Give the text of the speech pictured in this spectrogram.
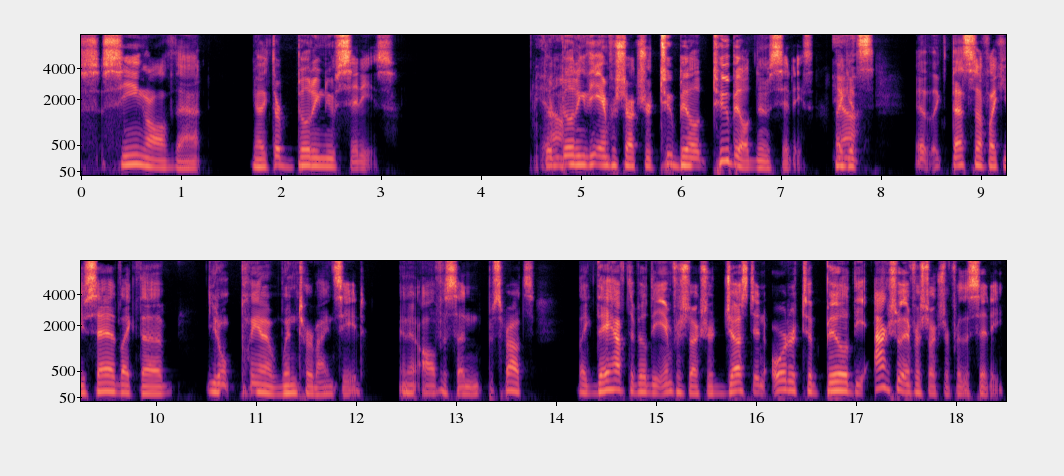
seeing all of that, you know, like they're building new cities. They're building the infrastructure to build to build new cities. Like Yeah. it's it, like that stuff. Like you said, like the you don't plant a wind turbine seed and it all of a sudden sprouts. Like they have to build the infrastructure just in order to build the actual infrastructure for the city.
